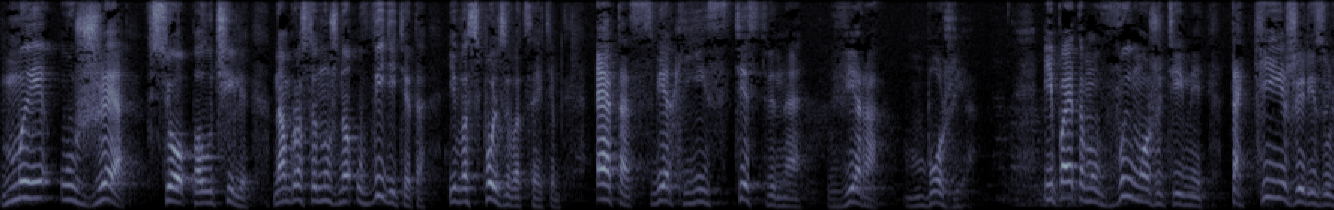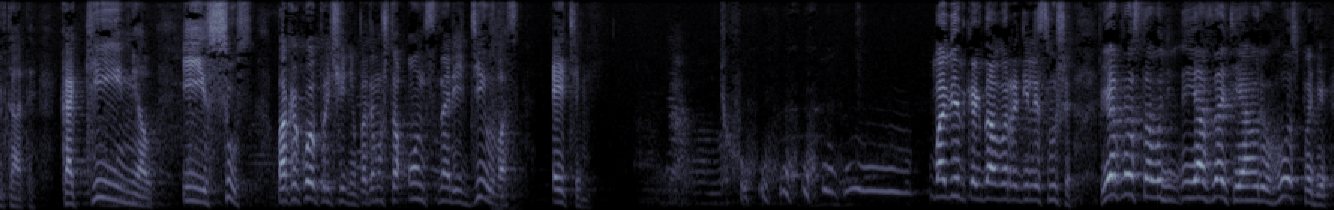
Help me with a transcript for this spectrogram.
мы уже все получили. Нам просто нужно увидеть это и воспользоваться этим. Это сверхъестественная вера Божья. И поэтому вы можете иметь такие же результаты, какие имел Иисус. По какой причине? Потому что Он снарядил вас этим момент, когда вы родились свыше. Я просто, вот, я, знаете, я говорю, Господи,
